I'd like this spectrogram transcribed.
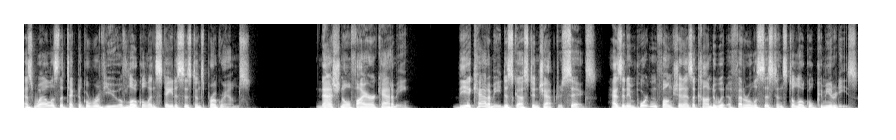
as well as the technical review of local and state assistance programs. National Fire Academy. The Academy, discussed in Chapter 6, has an important function as a conduit of federal assistance to local communities.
